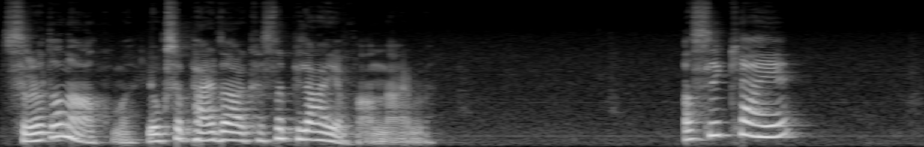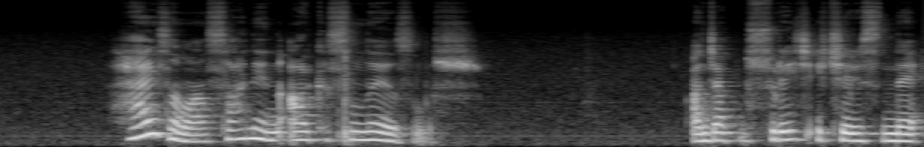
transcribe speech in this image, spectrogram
Sıradan halk mı? Yoksa perde arkasında plan yapanlar mı? Asıl hikaye her zaman sahnenin arkasında yazılır. Ancak bu süreç içerisinde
